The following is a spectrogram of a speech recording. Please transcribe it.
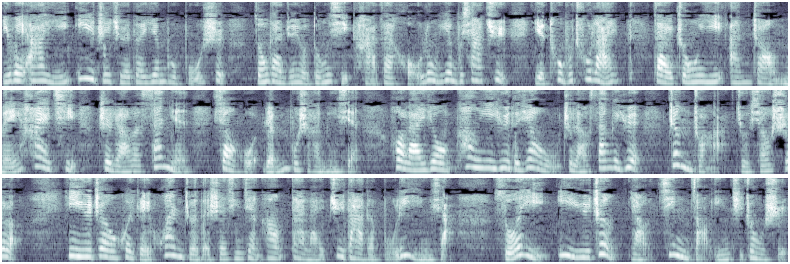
一位阿姨一直觉得咽部不适，总感觉有东西卡在喉咙，咽不下去，也吐不出来。在中医按照梅害气治疗了三年，效果仍不是很明显。后来用抗抑郁的药物治疗三个月，症状啊就消失了。抑郁症会给患者的身心健康带来巨大的不利影响，所以抑郁症要尽早引起重视，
